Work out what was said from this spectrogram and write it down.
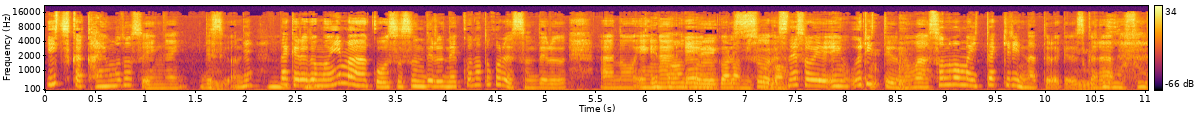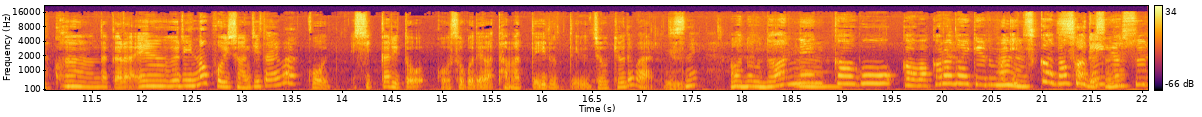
いつか買い戻す円買いですよね、だけれども今こう進んでる根っこのところで進んでるあの円買円絡みとかそうですね。そういう円売りっていうのはそのまま行ったっきりになってるわけですから、うん、だから円売りのポジション自体はこうしっかりとこうそこでは溜まっているっていう状況ではあるんですね。あの何年か後かわからないけれども、うん。いつかなんか円安っ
